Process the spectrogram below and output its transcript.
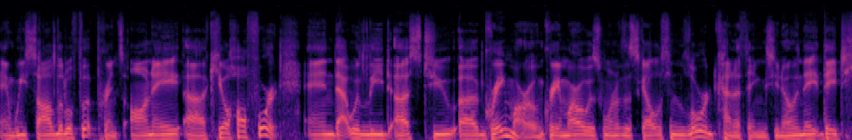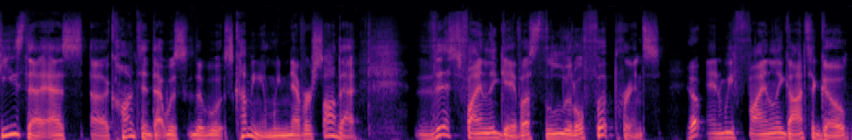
and we saw little footprints on a uh, Keelhaul fort, and that would lead us to uh, Graymarrow. And Graymarrow was one of the skeleton lord kind of things, you know. And they they teased that as uh, content that was that was coming, and we never saw that. This finally gave us the little footprints. Yep. And we finally got to go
